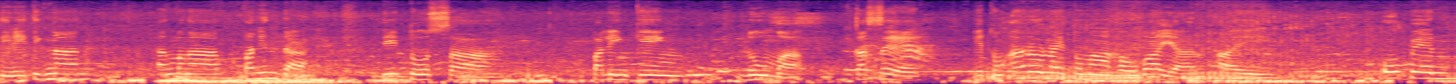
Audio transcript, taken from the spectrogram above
tinitignan ang mga paninda dito sa palengking luma. Kasi itong araw na ito mga kaubayan ay open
